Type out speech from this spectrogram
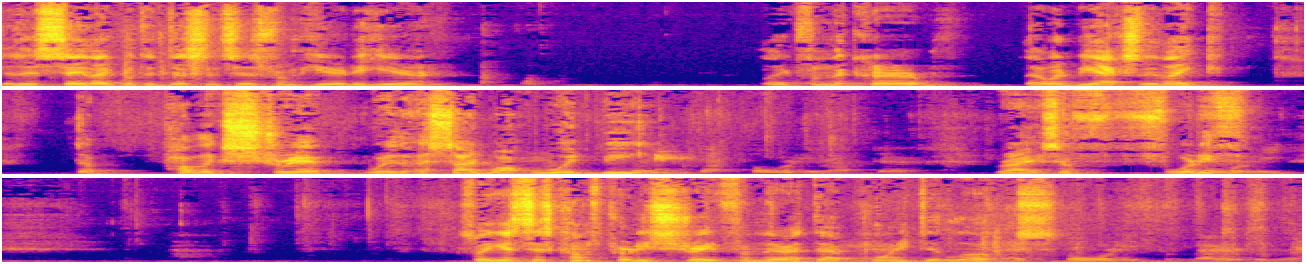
Does it say like what the distance is from here to here? Like from the curb? That would be actually like the public strip where a sidewalk would be. you've got forty right So 40. Forty, So I guess this comes pretty straight from there at that point. It looks. forty from there to the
